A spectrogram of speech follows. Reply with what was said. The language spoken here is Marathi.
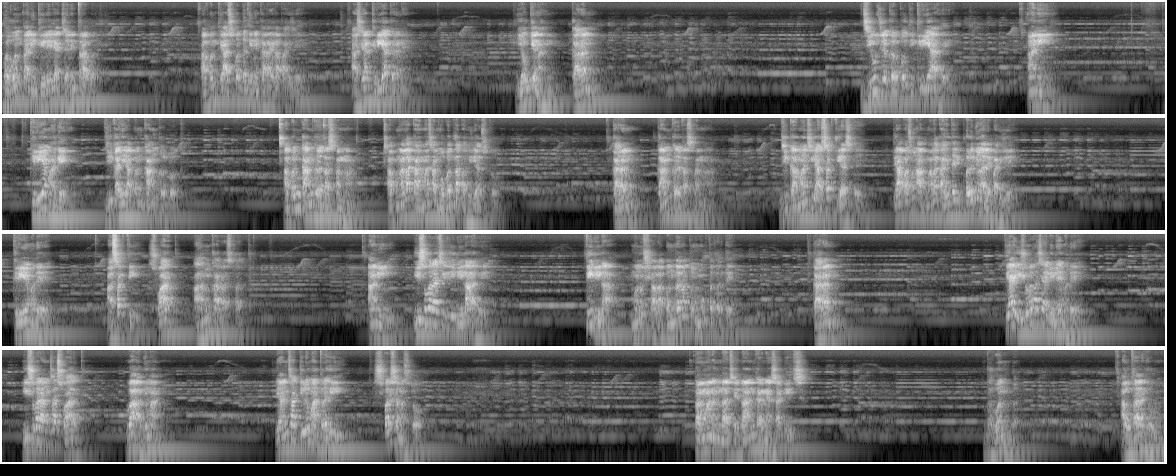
भगवंताने केलेल्या चरित्रावर आपण त्याच पद्धतीने करायला पाहिजे. अशा क्रिया करणे योग्य नाही. कारण जीव जे करतो ती क्रिया आहे. आणि क्रियेमागे जी काही आपण काम करतो आपण काम करत असताना आपणाला कामाचा मोबदला पाहिजे असतो. कारण काम करत असताना जी कामाची आसक्ती असते त्यापासून आपणाला काहीतरी फळ मिळाले पाहिजे. क्रियेमध्ये आसक्ती स्वार्थ अहंकार असतात. आणि ईश्वराची जी लीला आहे ती लीला मनुष्याला बंधनातून मुक्त करते. कारण त्या ईश्वराच्या लीलेमध्ये ईश्वरांचा स्वार्थ व अभिमान यांचा तिळ मात्रही स्पर्श नसतो. परमानंदाचे दान करण्यासाठीच भगवंत अवतार घेऊन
